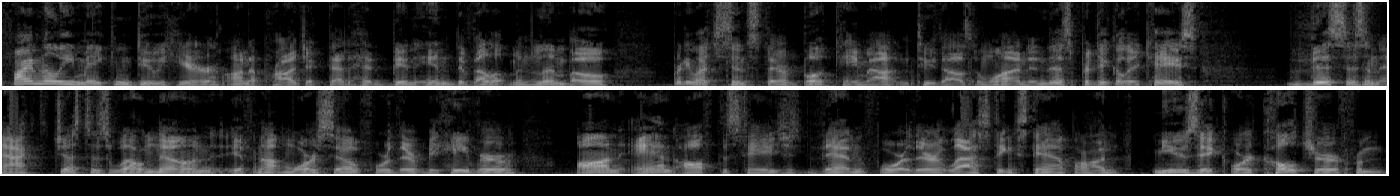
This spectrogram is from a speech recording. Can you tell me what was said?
finally making due here on a project that had been in development limbo pretty much since their book came out in 2001. In this particular case, this is an act just as well known, if not more so, for their behavior on and off the stage than for their lasting stamp on music or culture from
